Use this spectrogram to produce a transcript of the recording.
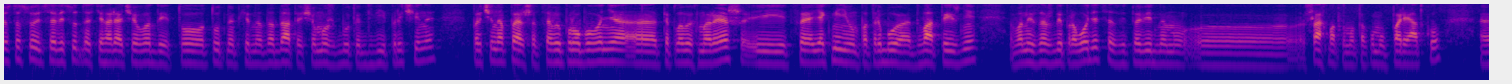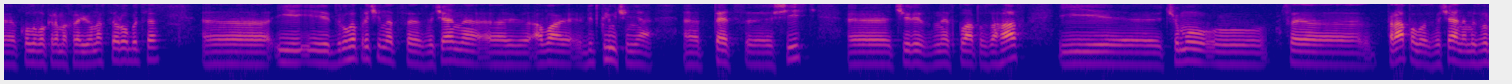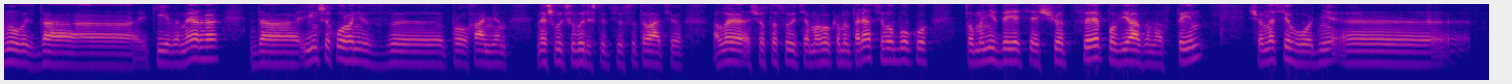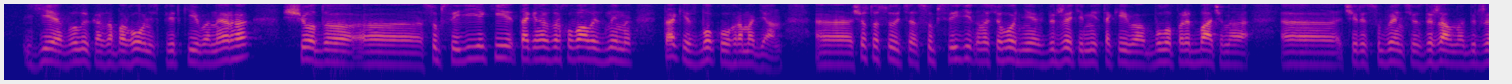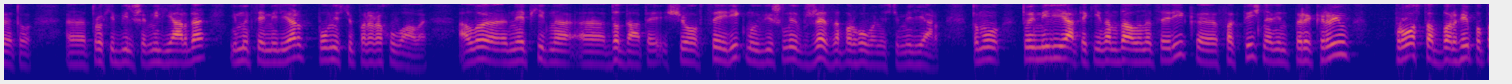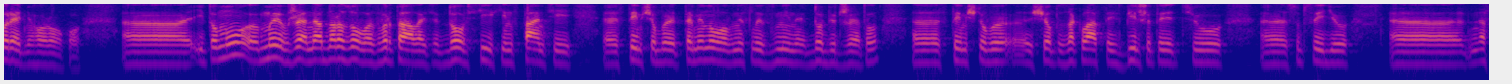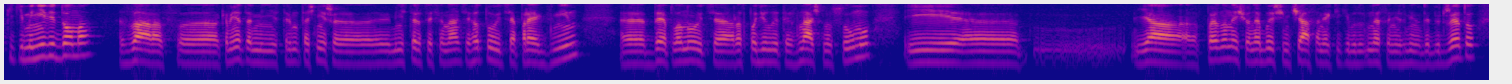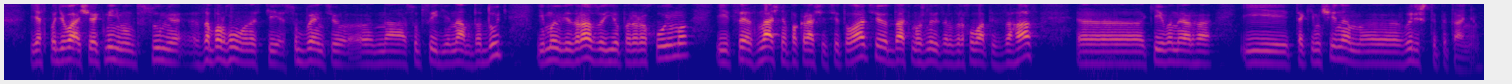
Що стосується відсутності гарячої води, то тут необхідно додати, що можуть бути дві причини. Причина перша це випробування е, теплових мереж, і це як мінімум потребує два тижні. Вони завжди проводяться з відповідним е, шахматному такому порядку, е, коли в окремих районах це робиться. І, і друга причина це звичайно відключення ТЕЦ-6 е, через несплату за газ. І е, чому це трапилось? Звичайно, ми звернулись до е, Київенерго, до інших органів з е, проханням найшвидше вирішити цю ситуацію. Але що стосується мого коментаря з цього боку, то мені здається, що це пов'язано з тим, що на сьогодні е, є велика заборгованість перед Київенерго щодо е, субсидій, які так і не розрахували з ними, так і з боку громадян. Е, що стосується субсидій, то на сьогодні в бюджеті міста Києва було передбачено е, через субвенцію з державного бюджету трохи більше мільярда, і ми цей мільярд повністю перерахували. Але необхідно додати, що в цей рік ми ввійшли вже з заборгованістю мільярд. Тому той мільярд, який нам дали на цей рік, фактично він перекрив просто борги попереднього року. Е, І тому ми вже неодноразово зверталися до всіх інстанцій е, з тим, щоб терміново внесли зміни до бюджету, е, з тим, щоб, щоб закласти збільшити цю субсидію. Наскільки мені відомо, зараз е, Кабінетом міністрів, точніше, Міністерство фінансів готується проект змін, е, де планується розподілити значну суму. І е, я впевнений, що найближчим часом, як тільки будуть внесені зміни до бюджету, я сподіваюся, що як мінімум в сумі заборгованості субвенцію на субсидії нам дадуть, і ми відразу її перерахуємо. І це значно покращить ситуацію, дасть можливість розрахуватись за газ Київенерго і таким чином вирішити питання.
